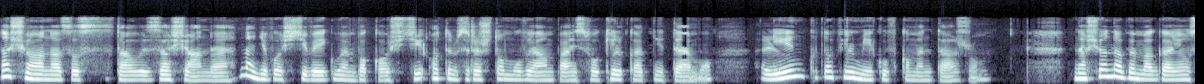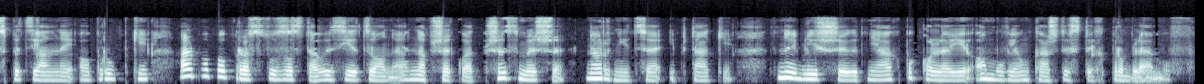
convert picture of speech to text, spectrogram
nasiona zostały zasiane na niewłaściwej głębokości. O tym zresztą mówiłam Państwu kilka dni temu. Link do filmiku w komentarzu. Nasiona wymagają specjalnej obróbki albo po prostu zostały zjedzone, przykład przez myszy, nornice i ptaki. W najbliższych dniach po kolei omówię każdy z tych problemów.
